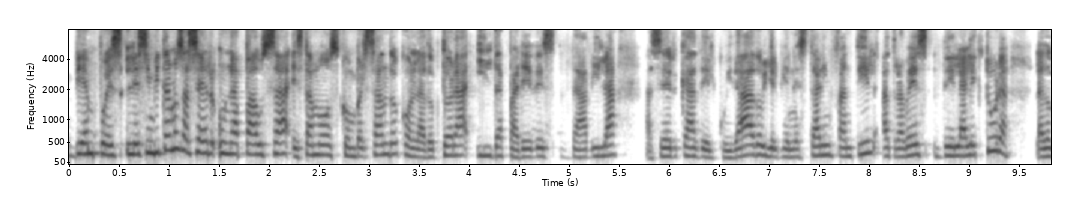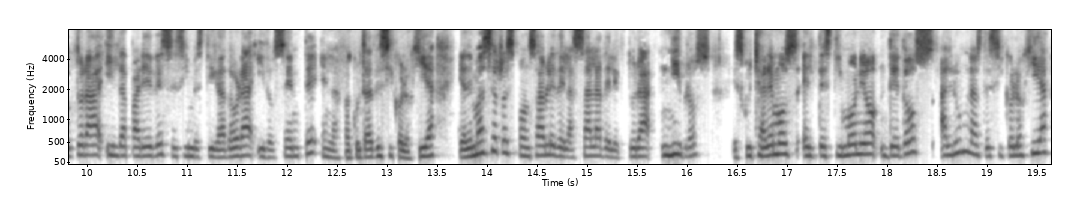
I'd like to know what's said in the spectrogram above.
Bien, pues les invitamos a hacer una pausa. Estamos conversando con la doctora Hilda Paredes Dávila acerca del cuidado y el bienestar infantil a través de la lectura. La doctora Hilda Paredes es investigadora y docente en la Facultad de Psicología y además es responsable de la sala de lectura Libros. Escucharemos el testimonio de dos alumnas de psicología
